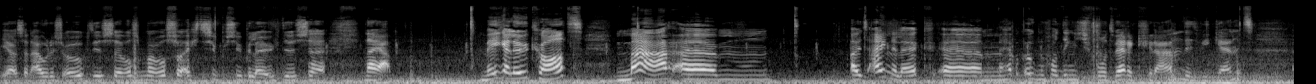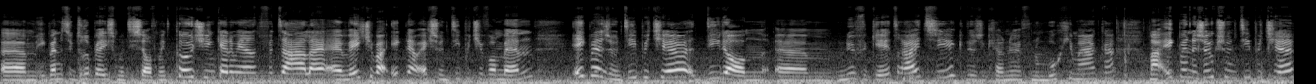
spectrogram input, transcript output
ja, zijn ouders ook. Dus uh, was, maar was wel echt super, super leuk. Dus nou ja, mega leuk gehad. Maar... Um, uiteindelijk um, heb ik ook nog wat dingetjes voor het werk gedaan dit weekend. Um, ik ben natuurlijk druk bezig met die Self-Made Coaching Academy aan het vertalen. En weet je waar ik nou echt zo'n typetje van ben? Ik ben zo'n typetje die dan um, nu verkeerd rijdt, zie ik. Dus ik ga nu even een bochtje maken. Maar ik ben dus ook zo'n typetje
